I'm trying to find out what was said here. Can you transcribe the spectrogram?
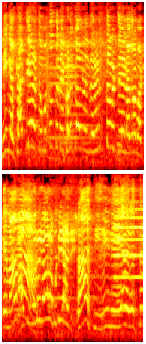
நீங்கள் கட்டி அணைத்த முத்துசனை கொடுக்காமல் இந்த இடத்தை விட்டு நகர மாட்டேன் ஒரு காலம் முடியாது. ராத்திரி நேரத்து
